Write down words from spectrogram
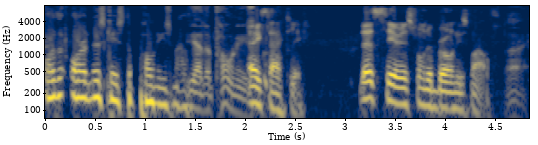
or the, or in this case, the pony's mouth. Yeah, the ponies. Exactly. Let's hear it from the brony's mouth. All right.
